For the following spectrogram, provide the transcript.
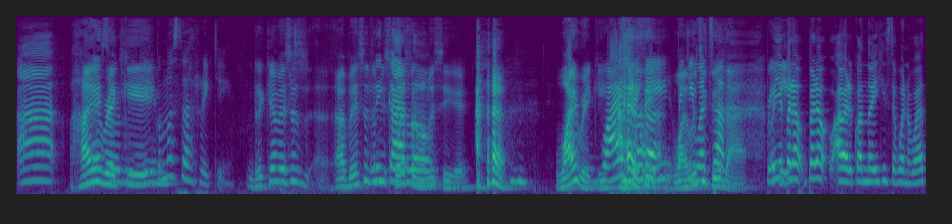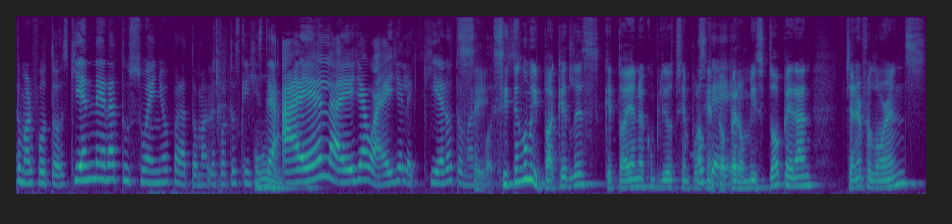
Ah, Hi, besos, Ricky. ¿Cómo estás, Ricky? Ricky a veces, a veces ve mis stories, pero Ricardo. no me sigue. Why, Ricky? Why, Sí, Ricky? Why Ricky, would what's you do up? that? Oye, pero, pero, a ver, cuando dijiste, bueno, voy a tomar fotos, ¿quién era tu sueño para tomarle fotos? Que dijiste, Uh. a él, a ella o a ella le quiero tomar Sí, fotos. sí tengo mi bucket list que todavía no he cumplido 100%, Ok. pero mis top eran Jennifer Lawrence,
